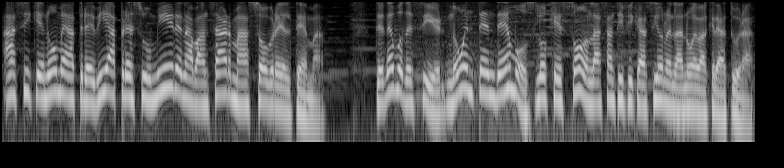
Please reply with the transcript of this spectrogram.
Así que no me atreví a presumir en avanzar más sobre el tema. Te debo decir, no entendemos lo que son la santificación en la nueva criatura.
